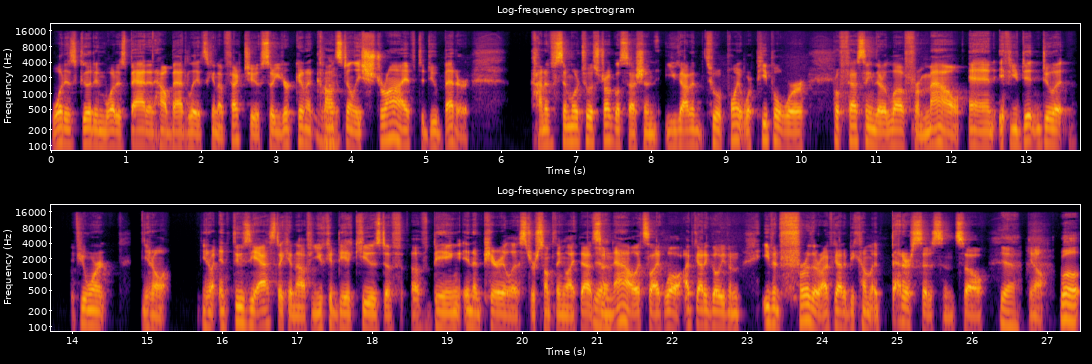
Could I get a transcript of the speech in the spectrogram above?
what is good and what is bad and how badly it's going to affect you. So you're going to constantly strive to do better. Kind of similar to a struggle session you got to a point where people were professing their love for mao and if you didn't do it if you weren't you know you know enthusiastic enough you could be accused of of being an imperialist or something like that. Yeah. so now it's like well i've got to go even even further. I've got to become a better citizen. So yeah. you know. Well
